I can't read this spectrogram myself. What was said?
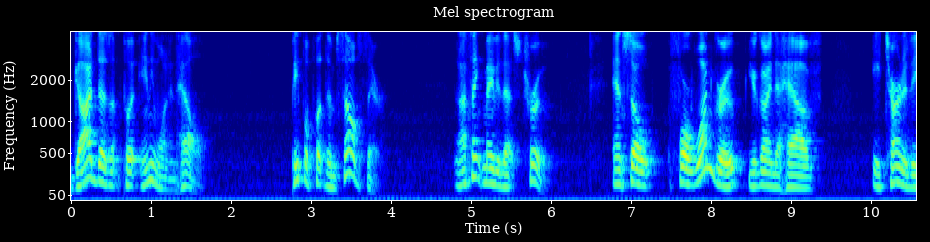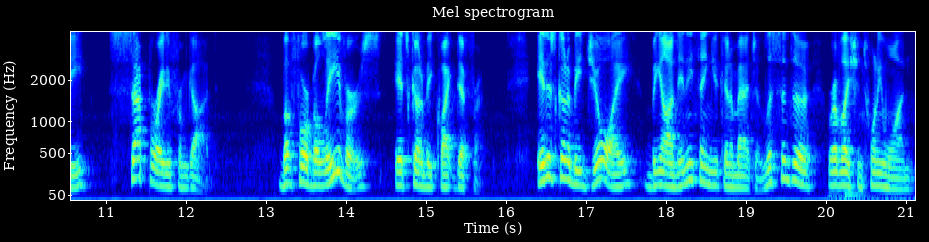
God doesn't put anyone in hell people put themselves there. And I think maybe that's true. And so for one group, you're going to have eternity separated from God. But for believers, it's going to be quite different. It is going to be joy beyond anything you can imagine. Listen to Revelation 21,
